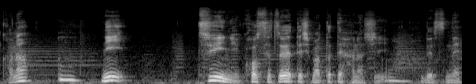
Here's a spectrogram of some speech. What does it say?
かな、についに骨折をやってしまったって話ですね。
